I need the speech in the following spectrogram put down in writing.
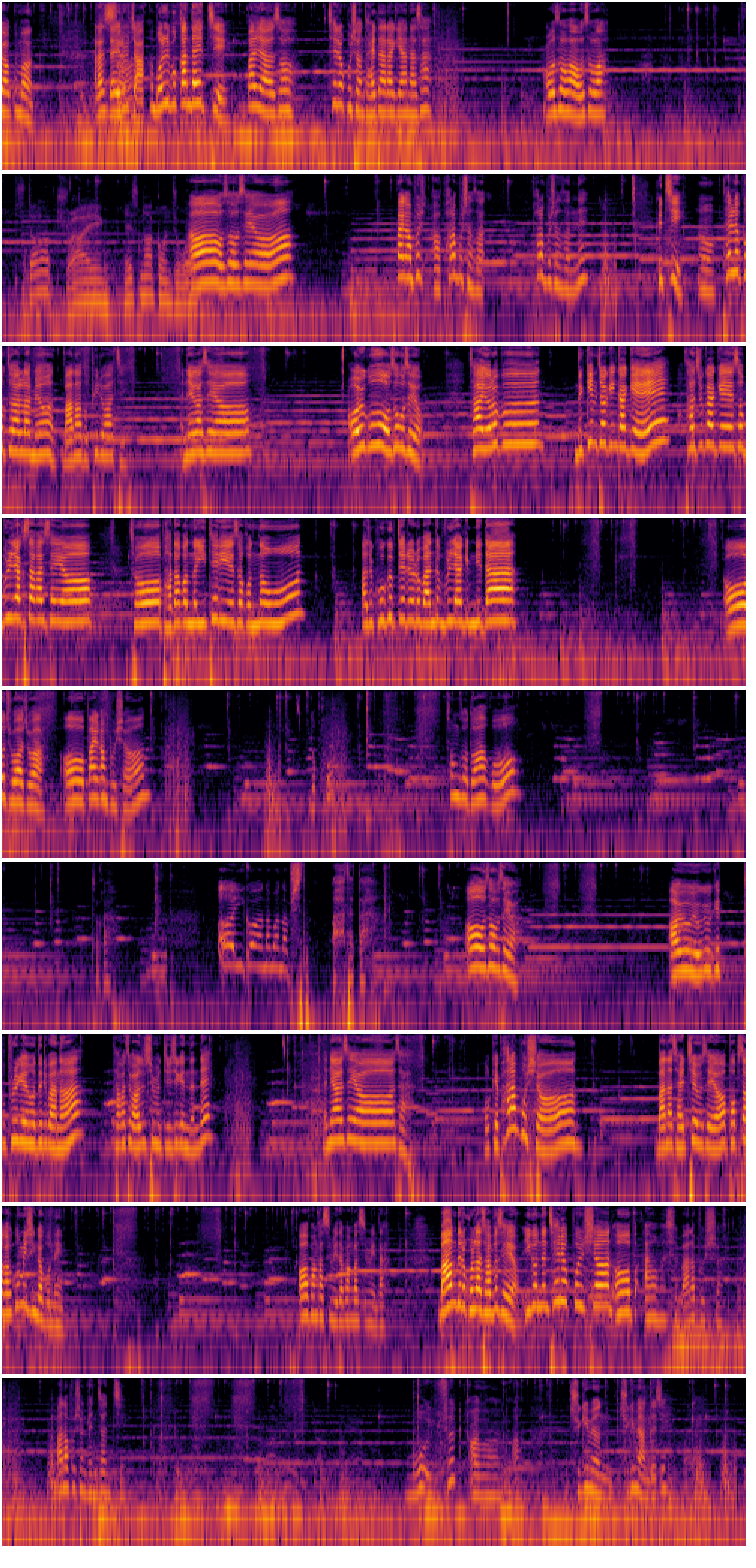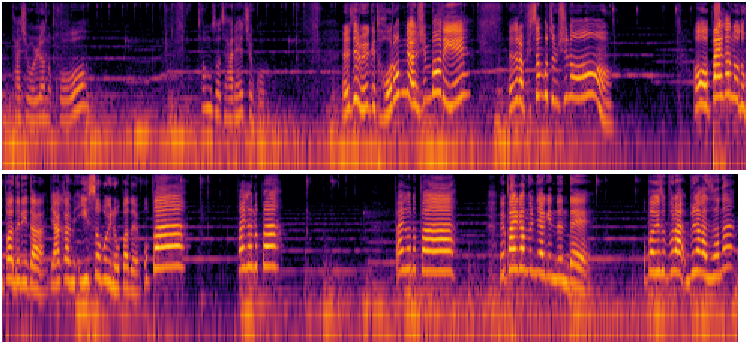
왔구먼. 알았어. 내가 이럴 줄 아. 멀리 못 간다 했지. 빨리 와서 체력 포션 달달하게 하나 사. 어서 와, 어서 와. Stop trying. It's not going to work. 아, 어서 오세요. 빨간 포션, 아, 파란 포션 사, 파란 포션 샀네? 그치? 어, 텔레포트 하려면 만화도 필요하지. 안녕히 가세요. 어이구, 어서 오세요. 자, 여러분. 느낌적인 가게, 다주 가게에서 물약 사가세요. 저 바다 건너 이태리에서 건너온 아주 고급 재료로 만든 물약입니다. 어, 좋아, 좋아. 어, 빨간 포션. 놓고 청소도 하고 잠깐 아 이거 하나만 합시다 아 됐다 어 어서 오세요 아유 여기 이렇게 도플갱어들이 많아? 다같이 마주치면 뒤지겠는데? 안녕하세요. 자 오케이 파란 포션. 만화 잘 채우세요. 법사가 꿈이신가 보네. 어 반갑습니다. 반갑습니다. 마음대로 골라 잡으세요. 이거는 체력 포션 어 바- 아 맞지 마나 포션. 마나 포션 괜찮지. 뭐이새 아유 아 죽이면 죽이면 안 되지 오케이 다시 올려놓고 청소 잘 해주고. 애들 왜 이렇게 더럽냐 신발이? 얘들아 비싼 거 좀 신어. 어 빨간 옷 오빠들이다. 약간 있어 보이는 오빠들. 오빠! 빨간 오빠! 빨간 오빠! 왜 빨간 물약 있는데? 오빠 여기서 물, 안- 물약 안 사나?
